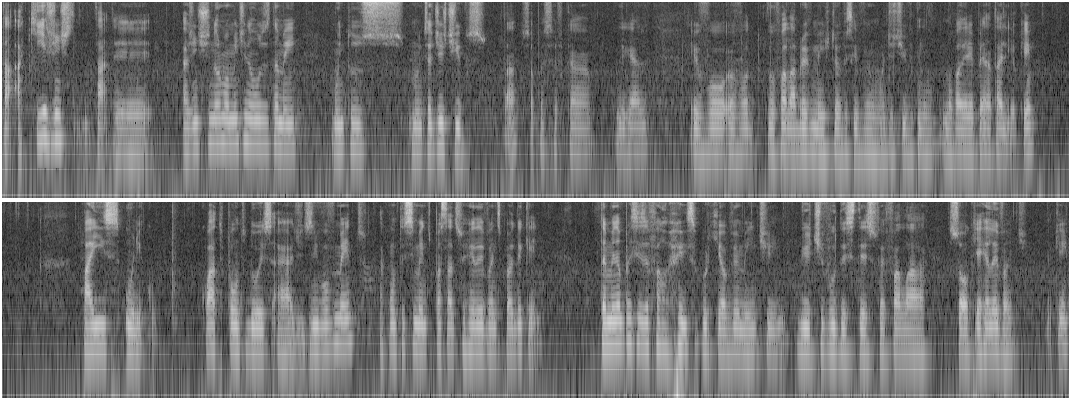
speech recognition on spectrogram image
Tá, aqui a gente. Tá, é, a gente normalmente não usa também muitos, muitos adjetivos, tá? Só para você ficar ligado. Eu vou, eu vou, vou falar brevemente toda vez que ver um adjetivo que não, não valeria a pena estar tá ali, ok? País único. 4.2 área de desenvolvimento. Acontecimentos passados relevantes para o decênio. Também não precisa falar isso porque, obviamente, o objetivo desse texto é falar só o que é relevante, ok?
